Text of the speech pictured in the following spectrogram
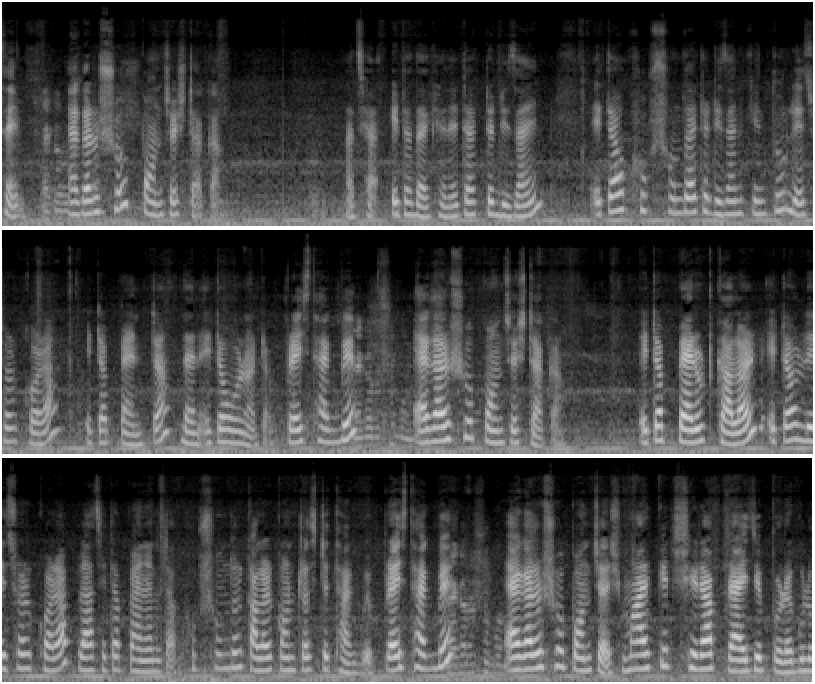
সেম 1150 এগারোশো পঞ্চাশ টাকা। আচ্ছা এটা দেখেন এটা একটা ডিজাইন এটাও খুব সুন্দর একটা ডিজাইন কিন্তু লেচর করা এটা প্যান্টটা দেন এটা ওনাটা প্রাইস থাকবে 1150 এগারোশো পঞ্চাশ টাকা। এটা প্যারোট কালার এটাও লেচর করা প্লাস এটা প্যানেলটা খুব সুন্দর কালার কন্ট্রাস্টে থাকবে। প্রাইস থাকবে এগারোশো পঞ্চাশ। মার্কেট সেরা প্রাইজে প্রোডাক্টগুলো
